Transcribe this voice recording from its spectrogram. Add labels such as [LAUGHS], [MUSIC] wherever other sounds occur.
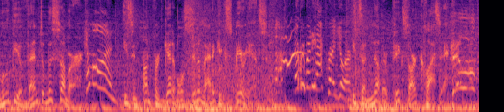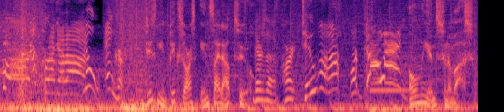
movie event of the summer Come on! is an unforgettable cinematic experience. [LAUGHS] Everybody act regular! It's another Pixar classic. Hello, fight! Ah! Bring it on! No, anger! Disney and Pixar's Inside Out 2. There's a part two? [LAUGHS] We're going! Only in cinemas.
